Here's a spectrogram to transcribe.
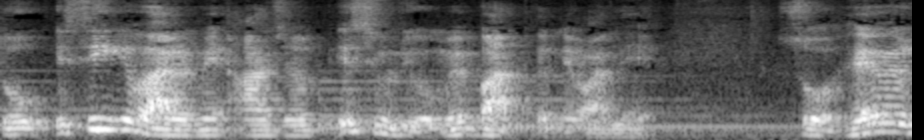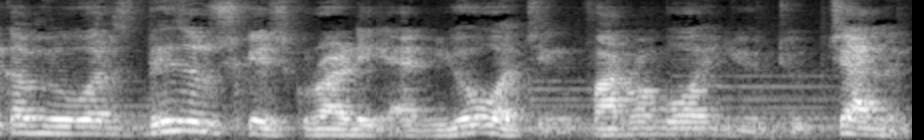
तो इसी के बारे में आज हम इस वीडियो में बात करने वाले हैं। So hi welcome viewers this is Rishikesh Kuradi and you watching pharma boy YouTube channel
